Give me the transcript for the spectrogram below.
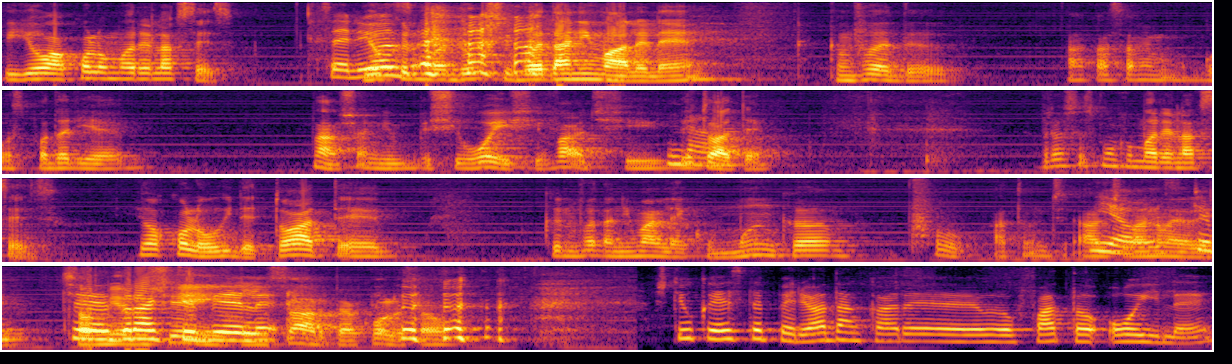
eu acolo mă relaxez. Serios? Eu când mă duc și văd animalele, când văd, uh, acasă avem gospodărie, da, așa, și oi, și vaci, și de Da. toate. Vreau să spun că mă relaxez. Eu acolo uit de toate, când văd animalele cum mâncă, puh, atunci altceva nu mai ce- vrei. ce Sau drag ți-e mierușei de ele. cum sar pe acolo sau... Știu că este perioada în care uh, fată oile.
